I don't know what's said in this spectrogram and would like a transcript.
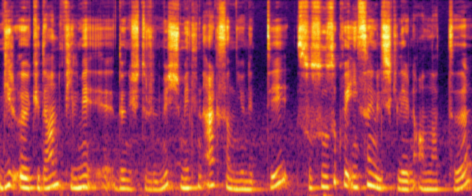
bir öyküden filme e, dönüştürülmüş Metin Erksan'ın yönettiği susuzluk ve insan ilişkilerini anlattığı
